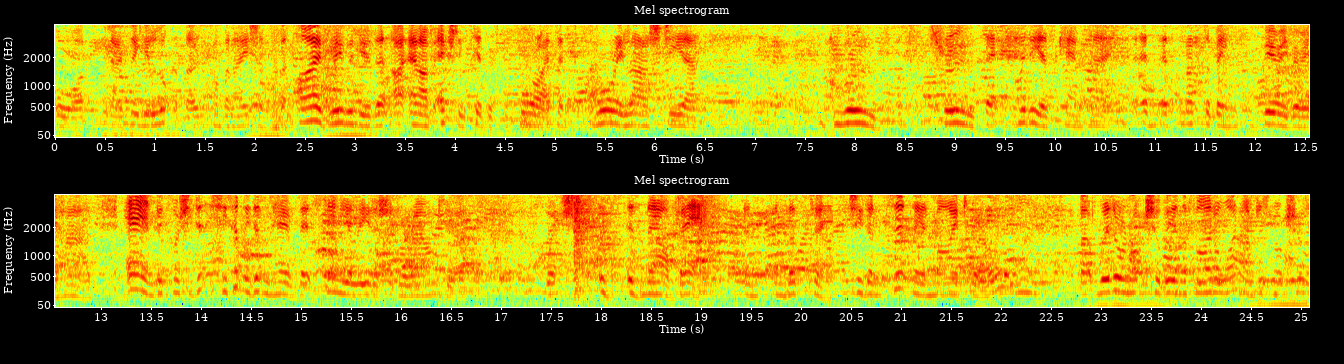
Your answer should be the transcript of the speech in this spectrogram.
or you know, so you look at those combinations. But I agree with you that, I, and I've actually said this before. I think Rore last year grew through that hideous campaign. and it must have been very, very hard. And because she did, she simply didn't have that senior leadership around her, which is, is now back in, in this team. She's in, certainly in my 12, but whether or not she'll be in the final one, I'm just not sure.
